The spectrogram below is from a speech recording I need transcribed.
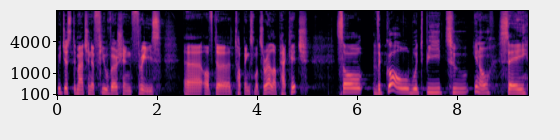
we just imagine a few version 3s uh, of the toppings mozzarella package. So the goal would be to, you know, say,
